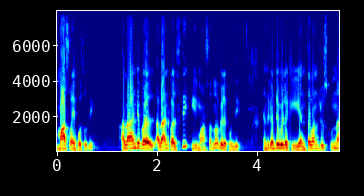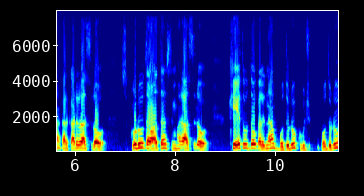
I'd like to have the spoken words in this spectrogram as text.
మాసం అయిపోతుంది అలాంటి ప- అలాంటి పరిస్థితి ఈ మాసంలో వీళ్ళకి ఉంది ఎందుకంటే వీళ్ళకి ఎంతమంది చూసుకున్నా కర్కాటక రాశిలో శుక్రుడు తర్వాత సింహరాశిలో కేతువుతో కలిగిన బుధుడు కుజు బుధుడు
